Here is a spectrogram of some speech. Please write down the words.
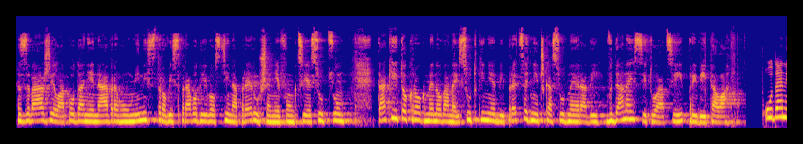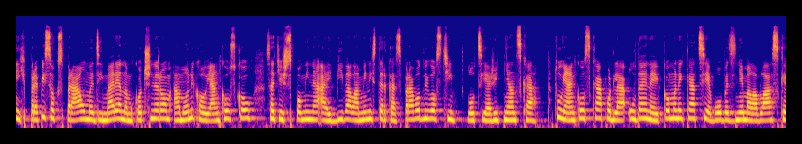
zvážila podanie návrhu ministrovi spravodlivosti spravodlivosti na prerušenie funkcie sudcu. Takýto krok menovanej sudkyne by predsednička súdnej rady v danej situácii privítala. Údajných prepisoch správ medzi Marianom Kočnerom a Monikou Jankovskou sa tiež spomína aj bývalá ministerka spravodlivosti Lucia Žitňanská. Tu Jankovská podľa údajnej komunikácie vôbec nemala v láske.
